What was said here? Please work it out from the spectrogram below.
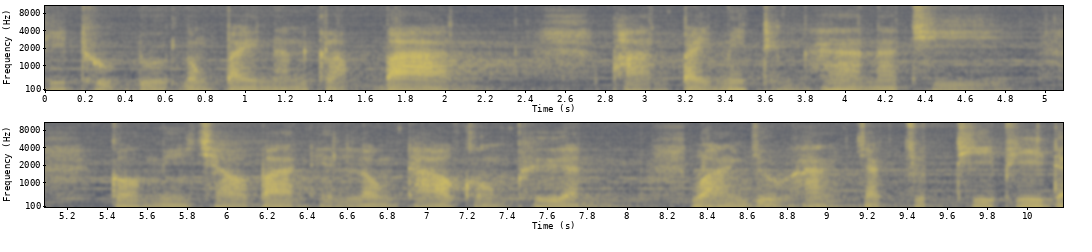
ที่ถูกดูดลงไปนั้นกลับบ้าน ผ่านไปไม่ถึงห้านาที ก็มีชาวบ้านเห็นรองเท้าของเพื่อน วางอยู่ห่างจากจุดที่พี่ด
